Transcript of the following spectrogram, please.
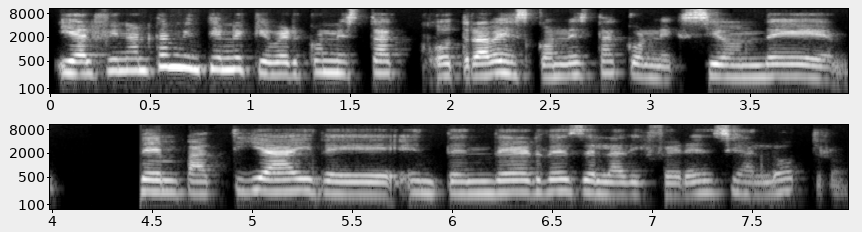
Y al final también tiene que ver con esta, otra vez, con esta conexión de, de empatía y de entender desde la diferencia al otro.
